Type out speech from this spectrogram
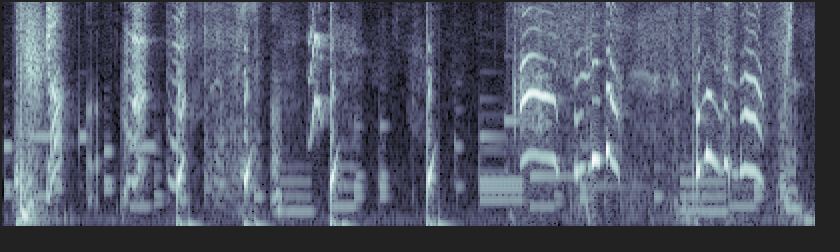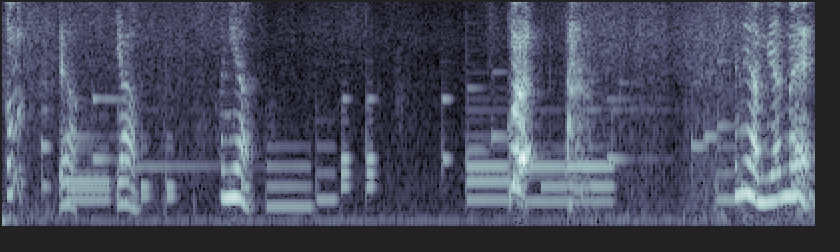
웃겨? 아 술래다 도망간다 야, 야, 아니야. 아니야 미안해.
